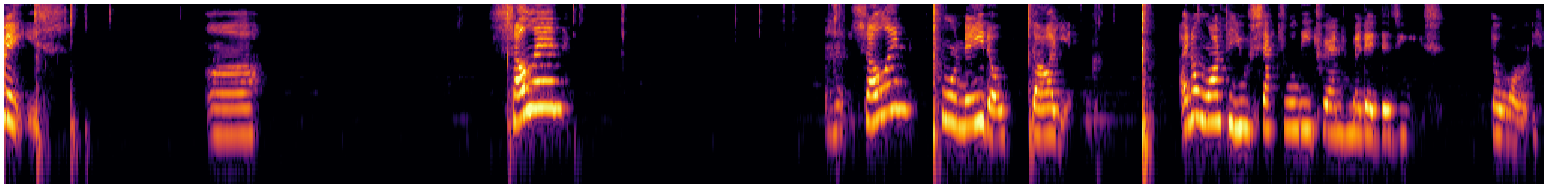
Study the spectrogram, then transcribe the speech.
space uh sullen sullen tornado dying. I don't want to use sexually transmitted disease. Don't worry,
